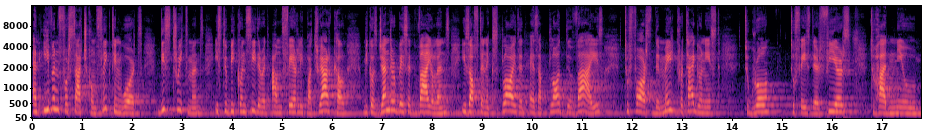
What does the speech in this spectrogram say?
And even for such conflicting words, this treatment is to be considered unfairly patriarchal because gender based violence is often exploited as a plot device to force the male protagonist to grow, to face their fears, to add new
